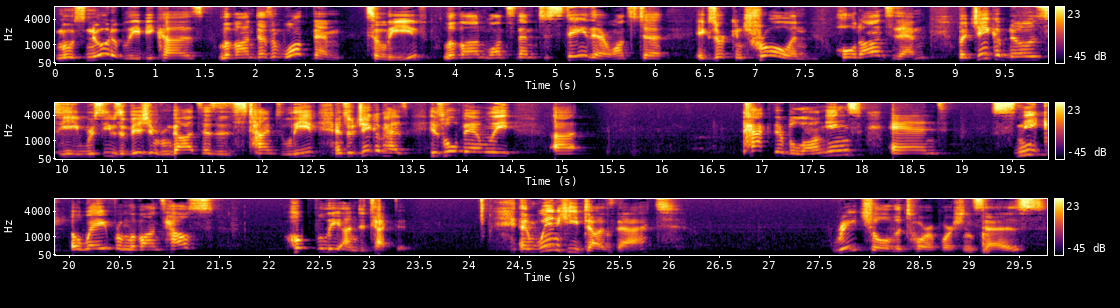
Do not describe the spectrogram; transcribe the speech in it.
most notably because Lavan doesn't want them to leave. Lavan wants them to stay there, wants to exert control and hold on to them. But Jacob knows, he receives a vision from God, says it's time to leave. And so Jacob has his whole family uh, pack their belongings and sneak away from Lavan's house, hopefully undetected. And when he does that, Rachel, the Torah portion says,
